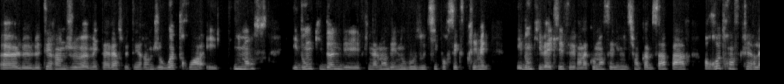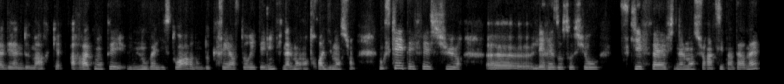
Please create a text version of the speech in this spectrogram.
Le, terrain de jeu métaverse, le terrain de jeu Web3 est immense et donc il donne finalement des nouveaux outils pour s'exprimer et donc, il va être c'est qu'on a commencé l'émission comme ça, par retranscrire l'ADN de marque, raconter une nouvelle histoire, donc de créer un storytelling finalement en trois dimensions. Donc, ce qui a été fait sur euh, les réseaux sociaux, ce qui est fait finalement sur un site internet,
